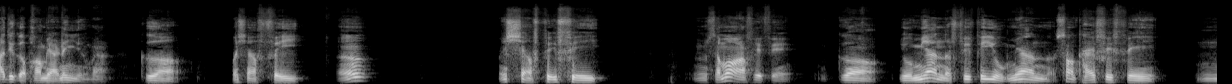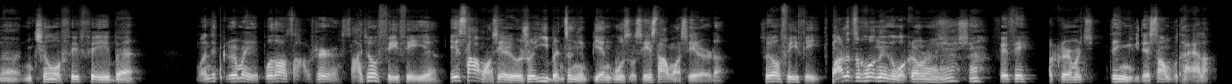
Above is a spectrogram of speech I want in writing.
他就搁旁边那女朋友，哥，我想飞，嗯，我想飞飞，嗯，什么玩意儿飞飞？哥，有面子，飞飞有面子，上台飞飞，嗯呐，你请我飞飞呗。我那哥们也不知道咋回事啊，啥叫飞飞呀？谁撒谎谁人？有人说一本正经编故事，谁撒谎谁人的？说要飞飞，完了之后，那个我哥们说行行，飞飞。我哥们这女的上舞台了，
